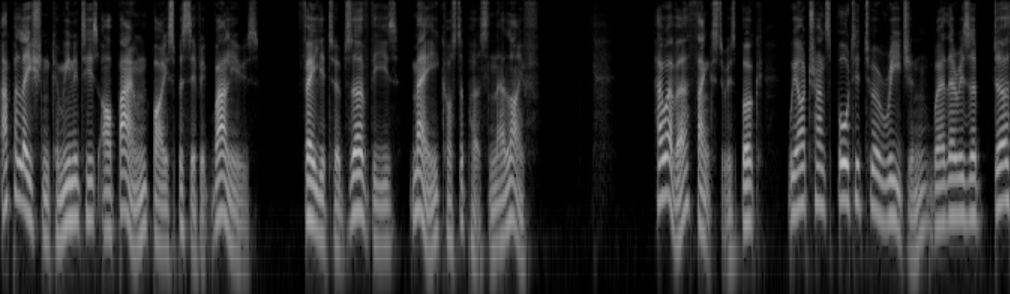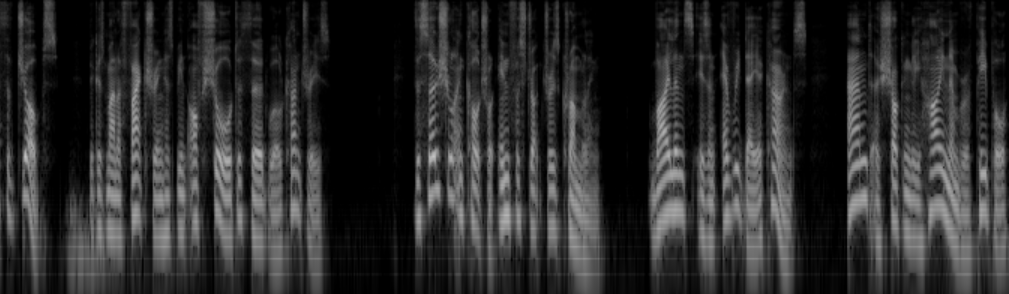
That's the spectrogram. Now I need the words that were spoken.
Appalachian communities are bound by specific values. Failure to observe these may cost a person their life. However, thanks to his book, we are transported to a region where there is a dearth of jobs because manufacturing has been offshore to third world countries. The social and cultural infrastructure is crumbling. Violence is an everyday occurrence, and a shockingly high number of people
